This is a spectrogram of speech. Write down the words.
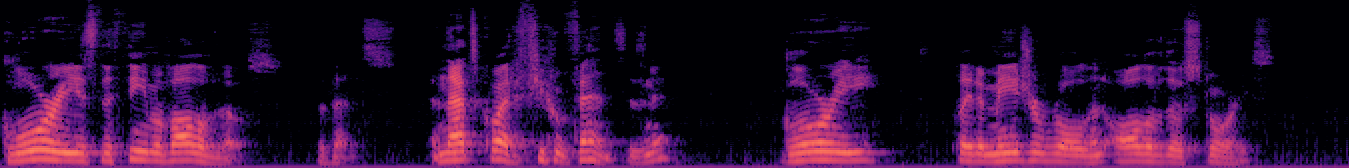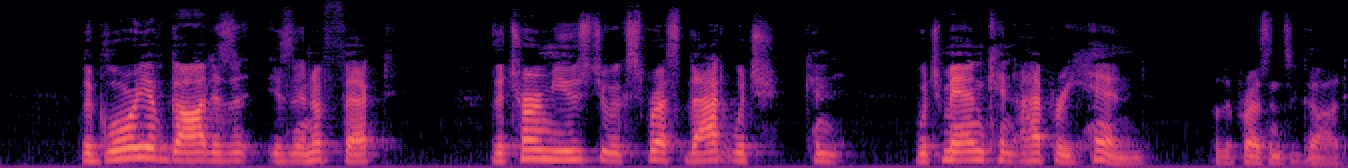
Glory is the theme of all of those events. And that's quite a few events, isn't it? Glory played a major role in all of those stories. The glory of God is, is in effect the term used to express that which, can, which man can apprehend of the presence of God,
